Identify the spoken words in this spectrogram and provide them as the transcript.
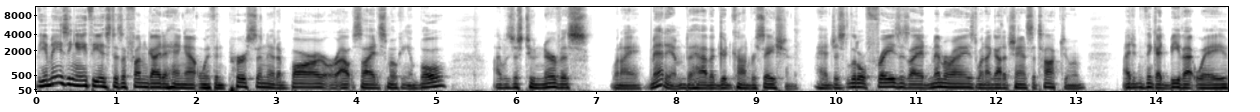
The Amazing Atheist is a fun guy to hang out with in person at a bar or outside smoking a bowl. I was just too nervous when I met him to have a good conversation. I had just little phrases I had memorized when I got a chance to talk to him. I didn't think I'd be that way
